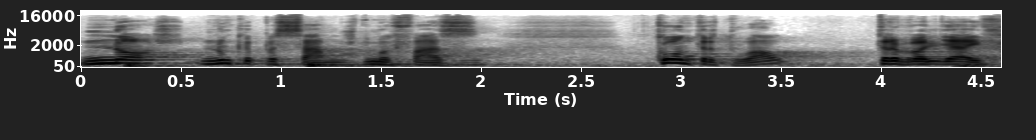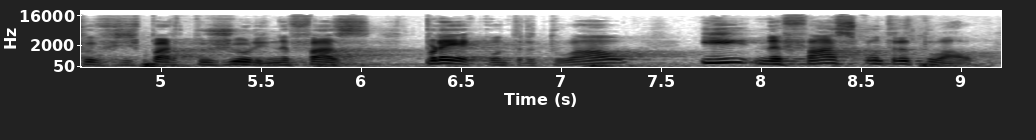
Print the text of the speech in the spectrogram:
nós nunca passámos de uma fase contratual. Trabalhei, fui, fiz parte do júri na fase pré-contratual e na fase contratual.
